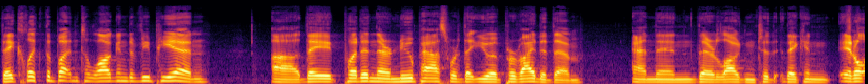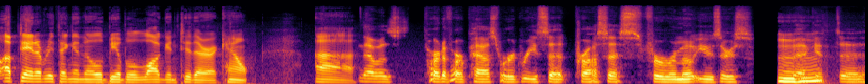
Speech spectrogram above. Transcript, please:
They click the button to log into VPN. Uh, they put in their new password that you have provided them, and then they're logged into. They can. It'll update everything, and they'll be able to log into their account. Uh, That was part of our password reset process for remote users mhm. back at uh,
